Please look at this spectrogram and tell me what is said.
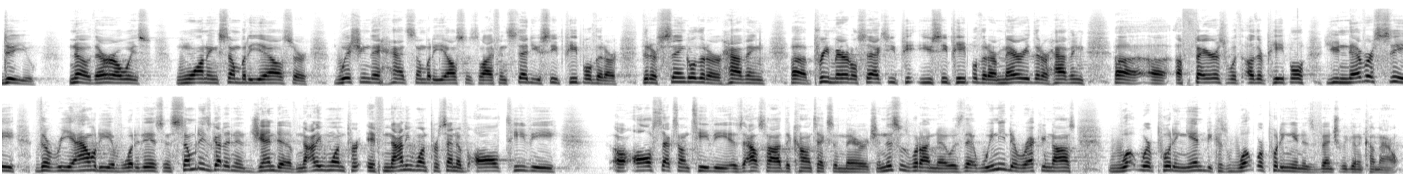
do you? No, they're always wanting somebody else or wishing they had somebody else's life. Instead, you see people that are, that are single, that are having uh, premarital sex. You, you see people that are married, that are having uh, uh, affairs with other people. You never see the reality of what it is. And somebody's got an agenda of 91, per, if 91% of all TV or all sex on TV is outside the context of marriage. And this is what I know is that we need to recognize what we're putting in because what we're putting in is eventually going to come out.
